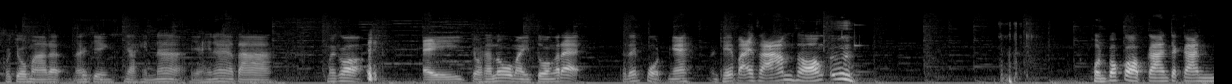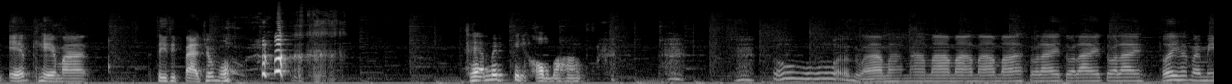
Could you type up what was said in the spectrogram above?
โกโจมาแล้วนะจริงอยากเห็นหน้า อยากเห็นหน้าตา ไม่ก็ ไอโจทาโร่มาอีกตัวก็ได้ จะได้ปลดไง โอเค ไปสามสองอือผลประกอบการจากการ AFK มา 48 ชั่วโมงแค่ไม่ปิดคอมอะครับ โอ้มามามามามามามาตัวอะไรตัวอะไรตัวอะไร เฮ้ยทำไมมี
